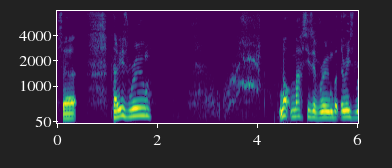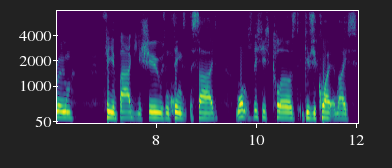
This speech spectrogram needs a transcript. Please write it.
so, there is room. Not masses of room, but there is room for your bag, your shoes and things at the side. Once this is closed, it gives you quite a nice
